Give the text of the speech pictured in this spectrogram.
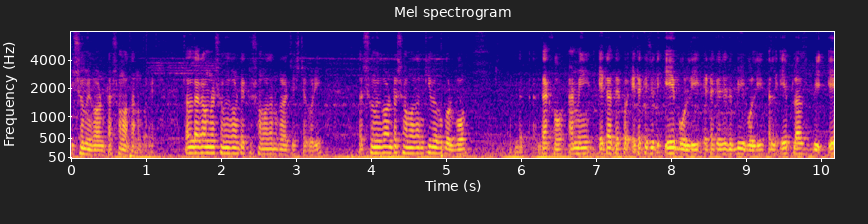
এই সমীকরণটা সমাধান করে। তাহলে দেখো আমরা সমীকরণটা একটু সমাধান করার চেষ্টা করি। তাহলে সমীকরণটা সমাধান কীভাবে করব? দেখো, আমি এটা দেখো, এটাকে যদি এ বলি, এটাকে যদি বি বলি, তাহলে A plus B A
